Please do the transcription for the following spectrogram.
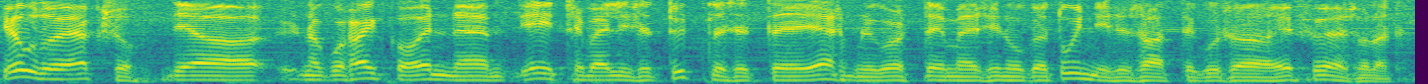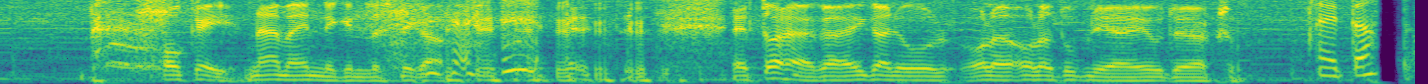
jõudu ja jaksu ja nagu Raiko enne eetriväliselt ütles, et järgmine kord teeme sinuga tunnise saate, kui sa F1-s oled. okei okay,, näeme enne kindlasti ka et, et tore, aga igal juhul ole, ole tubli ja jõudu ja jaksu. aitäh.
